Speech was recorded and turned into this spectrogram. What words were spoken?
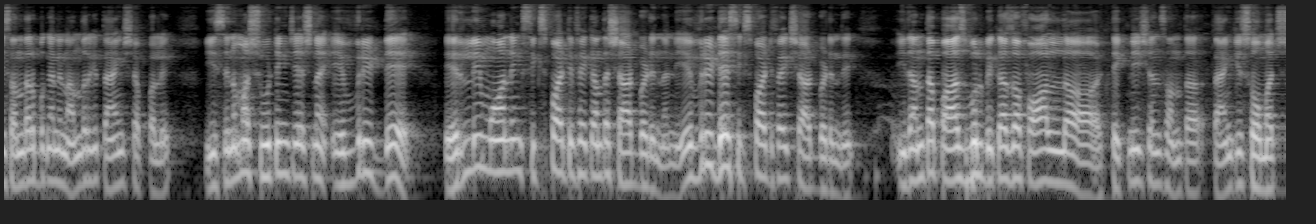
ఈ సందర్భంగా నేను అందరికీ థ్యాంక్స్ చెప్పాలి. ఈ సినిమా షూటింగ్ చేసిన every day early morning six forty ఫైవ్కి అంతా షార్ట్ పడిందండి. ఎవ్రీ డే సిక్స్ ఫార్టీ ఫైవ్కి షార్ట్ పడింది. ఇదంతా possible because of all technicians అంతా. థ్యాంక్ యూ సో మచ్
